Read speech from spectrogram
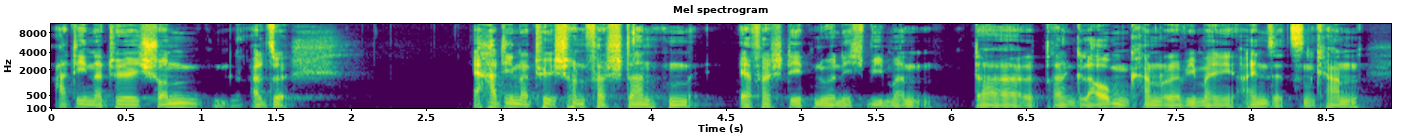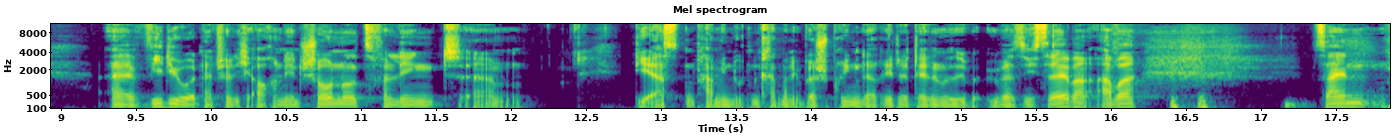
hat ihn natürlich schon, also er hat ihn natürlich schon verstanden, er versteht nur nicht, wie man da dran glauben kann oder wie man ihn einsetzen kann. Äh, Video natürlich auch in den Show Notes verlinkt. Ähm, die ersten paar Minuten kann man überspringen, da redet er nur über, über sich selber. Aber sein,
